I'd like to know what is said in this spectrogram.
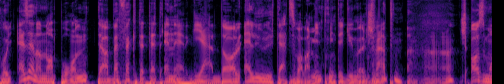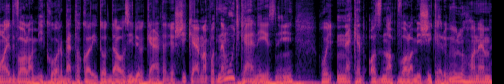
hogy ezen a napon te a befektetett energiáddal elültetsz valamit, mint egy gyümölcsfát, és az majd valamikor betakarítod, de az idő kell. Tehát hogy a sikernapot nem úgy kell nézni, hogy neked aznap valami sikerül, hanem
